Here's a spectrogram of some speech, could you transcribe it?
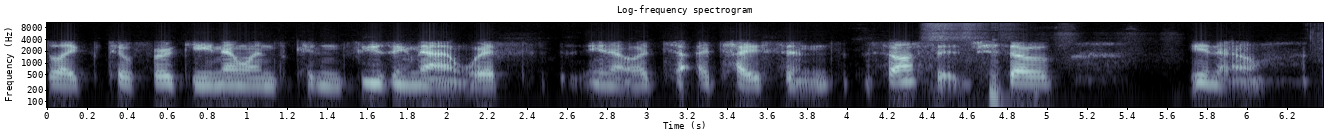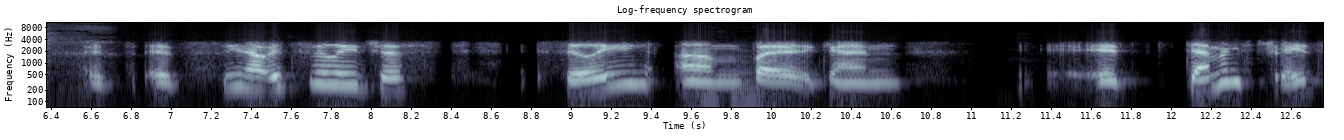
like Tofurky, no one's confusing that with, you know, a, t- a Tyson sausage. so, you know, it's it's you know, it's really just silly. Um, mm-hmm. But again, it demonstrates,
